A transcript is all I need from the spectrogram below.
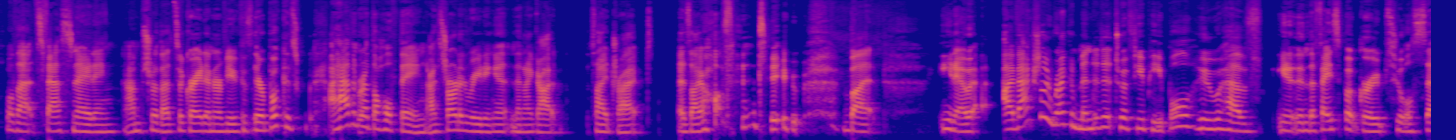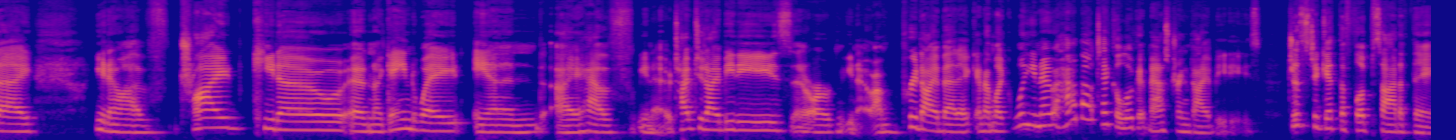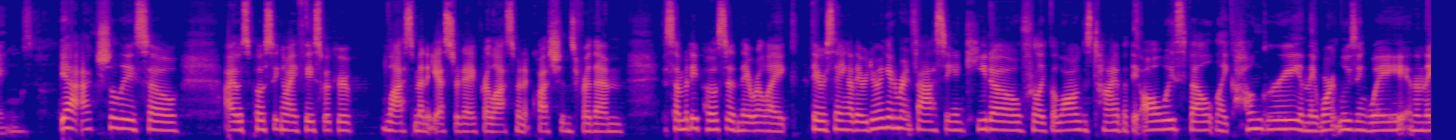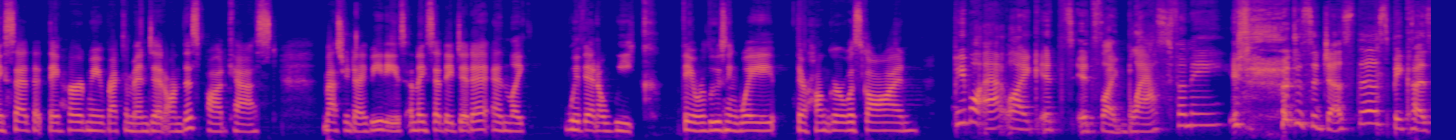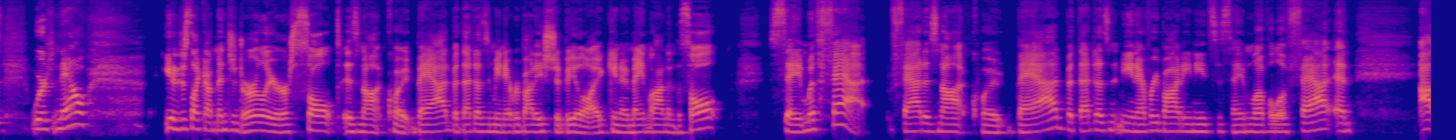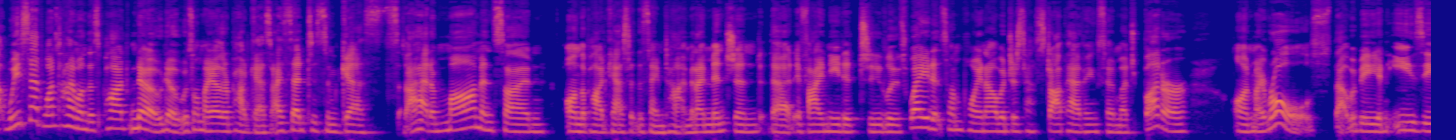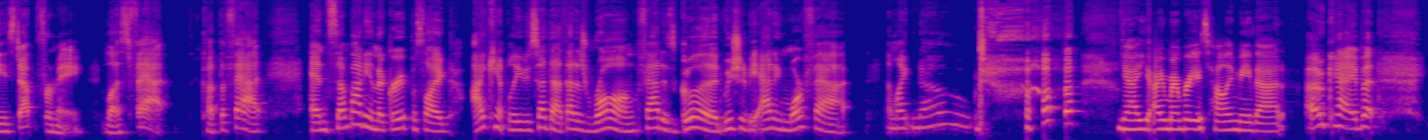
Well, that's fascinating. I'm sure that's a great interview because their book is, I haven't read the whole thing. I started reading it and then I got sidetracked, as I often do. But, you know, I've actually recommended it to a few people who have, you know, in the Facebook groups who will say, you know, I've tried keto and I gained weight and I have, you know, type 2 diabetes or, you know, I'm pre diabetic. And I'm like, well, you know, how about take a look at mastering diabetes just to get the flip side of things? Yeah, actually. So I was posting in my Facebook group last minute yesterday for last minute questions for them. Somebody posted and they were like, they were saying they were doing intermittent fasting and keto for like the longest time, but they always felt like hungry and they weren't losing weight. And then they said that they heard me recommend it on this podcast, Mastering Diabetes, and they said they did it. And like within a week, they were losing weight, their hunger was gone. People act like it's it's like blasphemy to suggest this because we're now you know, just like I mentioned earlier, salt is not quote bad, but that doesn't mean everybody should be like, you know, mainlining the salt. Same with fat. Fat is not quote bad, but that doesn't mean everybody needs the same level of fat. And I, we said one time on this pod, no, no, it was on my other podcast. I said to some guests, I had a mom and son on the podcast at the same time. And I mentioned that if I needed to lose weight at some point, I would just stop having so much butter on my rolls. That would be an easy step for me, less fat cut the fat. And somebody in the group was like, I can't believe you said that. That is wrong. Fat is good. We should be adding more fat. I'm like, no. yeah, I remember you telling me that. Okay, but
